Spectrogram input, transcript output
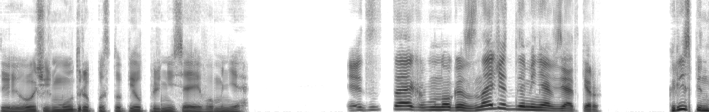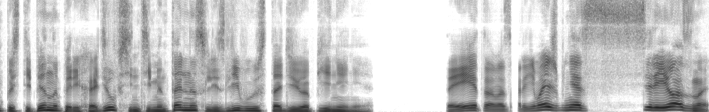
«Ты очень мудро поступил, принеся его мне». «Это так много значит для меня, Взяткер?» Криспин постепенно переходил в сентиментально-слезливую стадию опьянения. «Ты это воспринимаешь меня серьезно?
